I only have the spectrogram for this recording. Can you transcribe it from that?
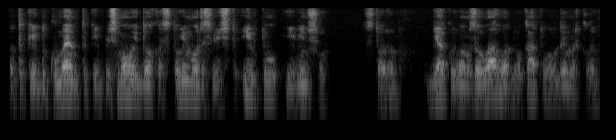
отакий документ, такий письмовий доказ, то він може свідчити і в ту, і в іншу сторону. Дякую вам за увагу, адвокат Володимир Клим.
